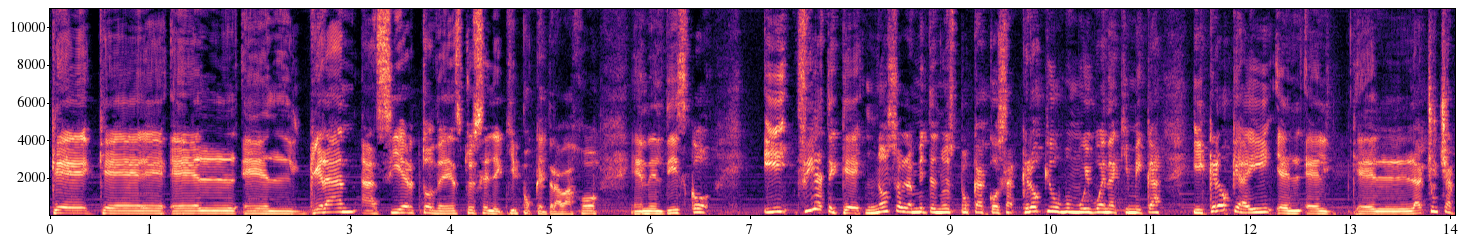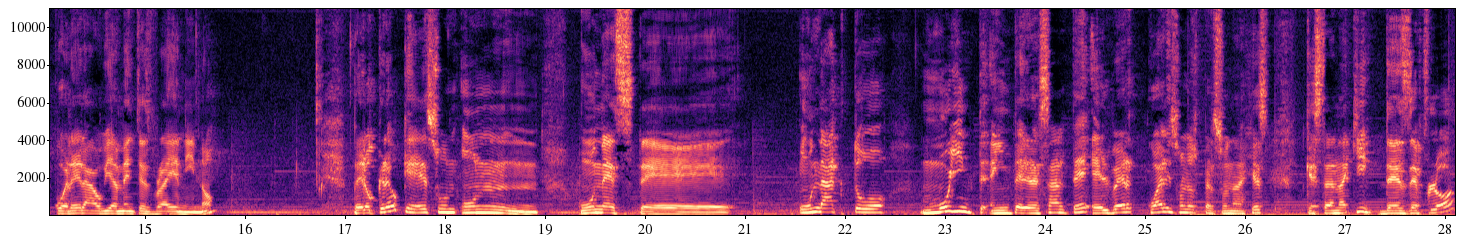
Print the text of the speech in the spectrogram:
que, que el, el, gran acierto de esto es el equipo que trabajó en el disco. Y fíjate que no solamente no es poca cosa, creo que hubo muy buena química y creo que ahí el, el, la chucha cuerera obviamente es Brian Eno. Pero creo que es un, un, este, un acto muy interesante el ver cuáles son los personajes que están aquí. Desde Flor,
